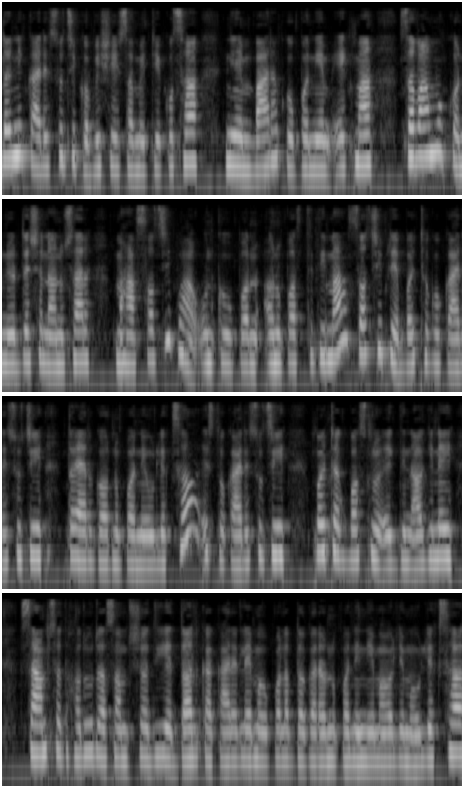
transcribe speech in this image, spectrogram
दैनिक कार्यसूचीको विषय समेटिएको छ। नियम बाह्रको उपनियम एकमा सभामुखको निर्देशन अनुसार महासचिव वा उनको अनुपस्थितिमा सचिवले बैठकको कार्यसूची तयार गर्नुपर्ने उल्लेख छ। यस्तो कार्यसूची बैठक बस्नु एक दिन अघि नै सांसदहरू र संसदीय दलका कार्यालयमा उपलब्ध गराउनुपर्ने नियमावलीमा उल्लेख छ।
